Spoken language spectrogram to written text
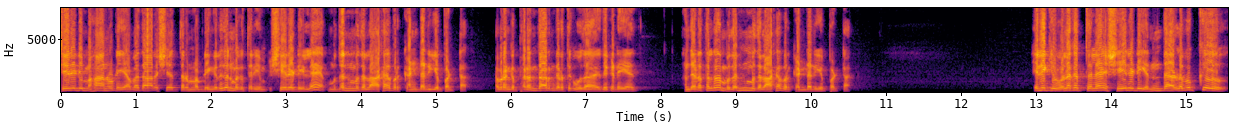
ஷீரடி மகானுடைய அவதார கஷேத்திரம் அப்படிங்கிறது நமக்கு தெரியும். ஷீரடியில முதன் முதலாக அவர் கண்டறியப்பட்டார். அவர் அங்க பிறந்தாருங்கிறதுக்கு உதா இது கிடையாது. அந்த இடத்துல தான் முதன் முதலாக அவர் கண்டறியப்பட்டார். இன்னைக்கு உலகத்துல ஷீரடி எந்த அளவுக்கு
